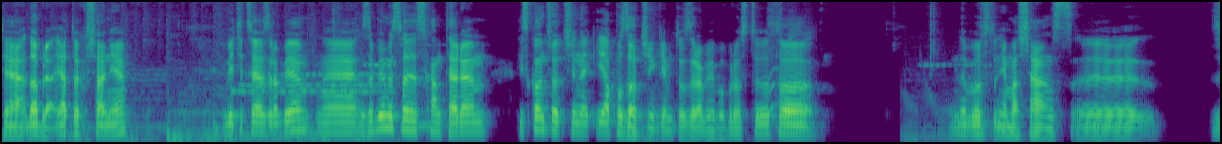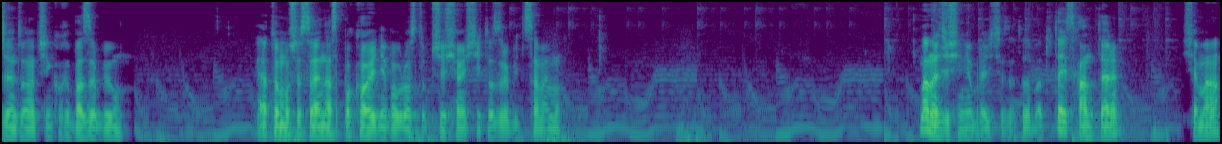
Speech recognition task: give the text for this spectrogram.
Ja, dobra, ja to chrzanię. I wiecie co ja zrobię? E, zrobimy sobie z Hunterem i skończę odcinek i ja poza odcinkiem to zrobię po prostu. To... No po prostu nie ma szans, e, żebym to na odcinku chyba zrobił. Ja to muszę sobie na spokojnie po prostu przysiąść i to zrobić samemu. Mam nadzieję, że się nie obrazicie za to. Dobra, tutaj jest Hunter. Siema.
